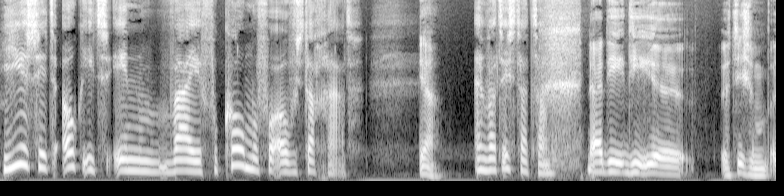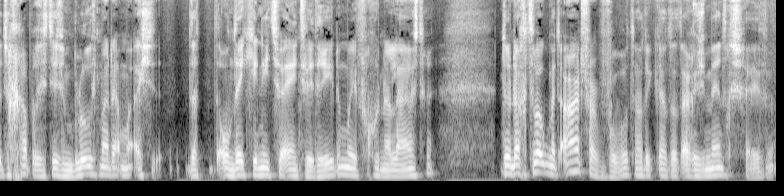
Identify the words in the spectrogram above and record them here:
hier zit ook iets in waar je voorkomen voor overstag gaat. Ja, en wat is dat dan? Nou, die, die, uh, het is een, het grappig is, het is een blues, maar dan, als je, dat ontdek je niet zo 1, 2, 3. Dan moet je even goed naar luisteren. Toen dachten we ook met Artvark bijvoorbeeld, had ik had dat arrangement geschreven.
